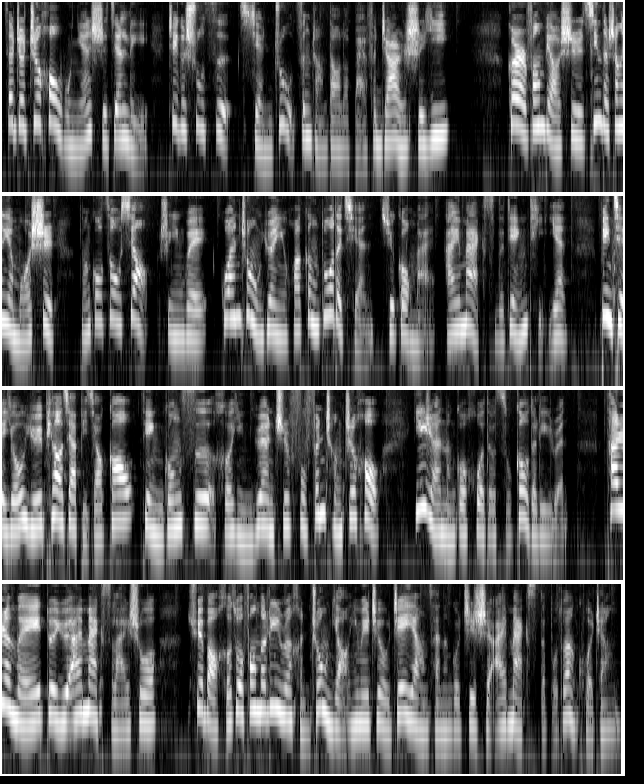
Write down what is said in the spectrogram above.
在这之后五年时间里，这个数字显著增长到了百分之二十一。戈尔方表示，新的商业模式能够奏效，是因为观众愿意花更多的钱去购买 IMAX 的电影体验，并且由于票价比较高，电影公司和影院支付分成之后，依然能够获得足够的利润。他认为，对于 IMAX 来说，确保合作方的利润很重要，因为只有这样才能够支持 IMAX 的不断扩张。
